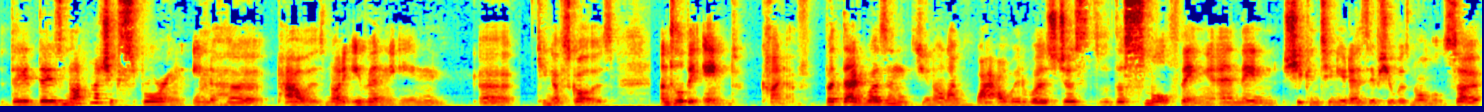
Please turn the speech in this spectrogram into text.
there, there's not much exploring in her powers, not even in uh, King of Scars, until the end kind of. But that wasn't, you know, like, wow, it was just the small thing. And then she continued as if she was normal. So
